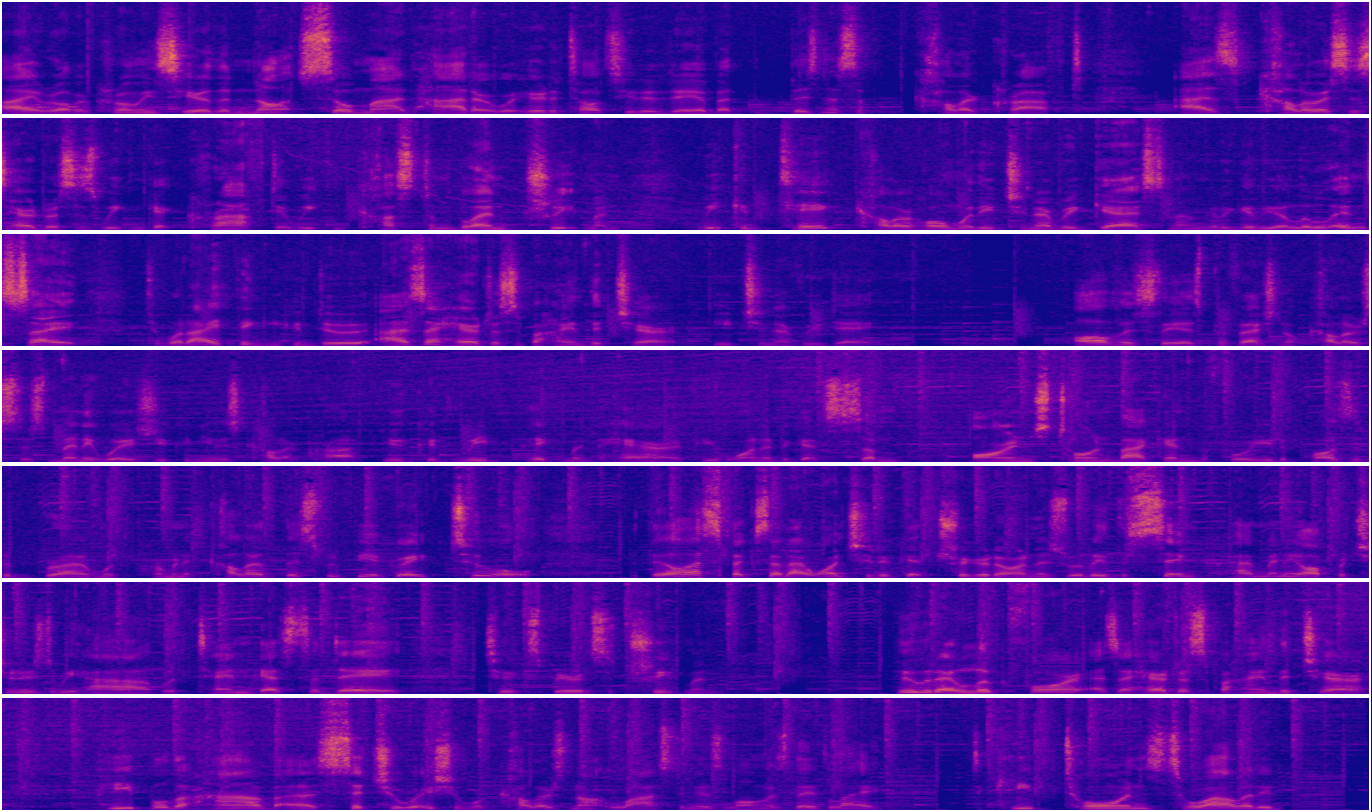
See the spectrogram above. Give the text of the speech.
Hi, Robert Cromeans here, the Not So Mad Hatter. We're here to talk to you today about the business of color craft. As colorists, as hairdressers, we can get crafty. We can custom blend treatment. We can take color home with each and every guest, and I'm going to give you a little insight to what I think you can do as a hairdresser behind the chair each and every day. Obviously, as professional colorists, there's many ways you can use color craft. You could repigment hair if you wanted to get some orange tone back in before you deposited brown with permanent color. This would be a great tool. But the aspects that I want you to get triggered on is really the sink. How many opportunities do we have with 10 guests a day to experience a treatment? Who would I look for as a hairdresser behind the chair? People that have a situation where color's not lasting as long as they'd like. To keep tones, tonality,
